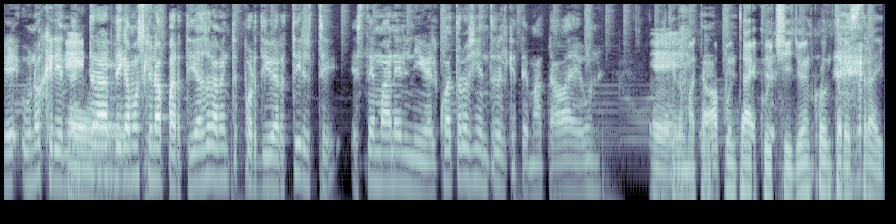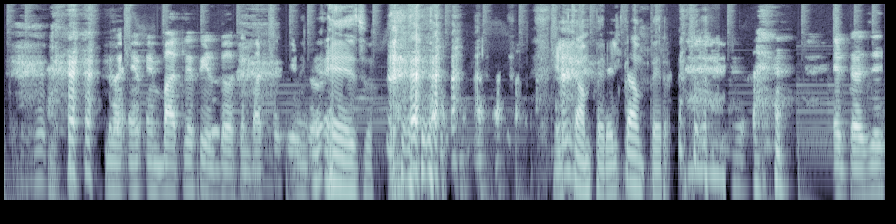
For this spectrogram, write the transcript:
eh, uno queriendo Eh. entrar, digamos que una partida solamente por divertirte. Este man, el nivel 400, el que te mataba de una. Eh, Que lo mataba a punta de cuchillo en Counter-Strike. no, en, en Battlefield 2, en Battlefield 2. Eso. el camper, el camper. Entonces,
